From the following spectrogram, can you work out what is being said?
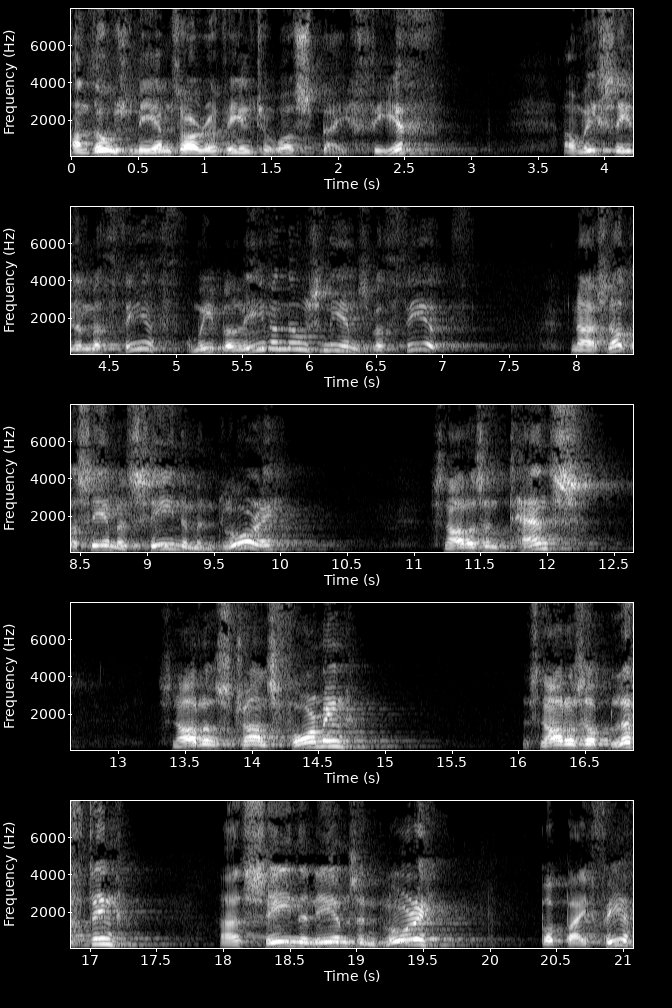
and those names are revealed to us by faith. And we see them with faith, and we believe in those names with faith. Now, it's not the same as seeing them in glory, it's not as intense, it's not as transforming, it's not as uplifting as seeing the names in glory, but by faith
